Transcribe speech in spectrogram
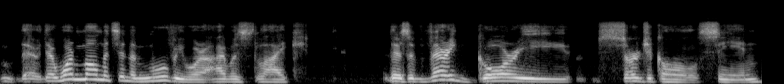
There, there were moments in the movie where I was like, "There's a very gory surgical scene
